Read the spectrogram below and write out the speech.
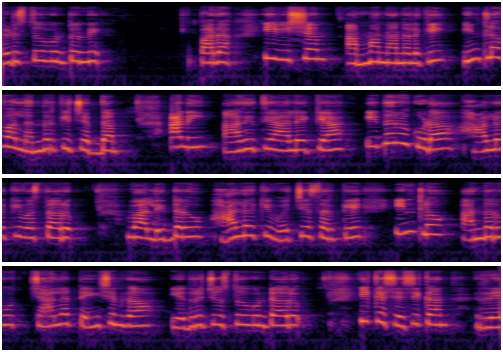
ఏడుస్తూ ఉంటుంది. పద ఈ విషయం అమ్మ నాన్నలకి ఇంట్లో వాళ్ళందరికీ చెప్దాం అని ఆదిత్య ఆలేఖ్య ఇద్దరూ కూడా హాల్లోకి వస్తారు. వాళ్ళిద్దరూ హాల్లోకి వచ్చేసరికి ఇంట్లో అందరూ చాలా టెన్షన్గా ఎదురు చూస్తూ ఉంటారు. ఇక శశికాంత్ రే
